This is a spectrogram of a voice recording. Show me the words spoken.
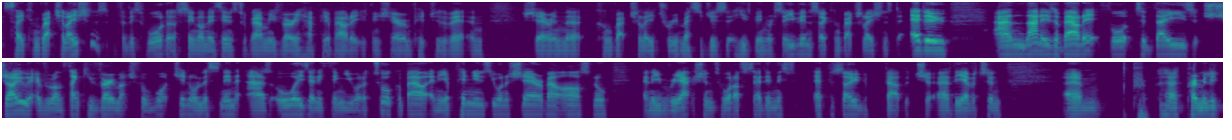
say congratulations for this award. I've seen on his Instagram, he's very happy about it. He's been sharing pictures of it and sharing the congratulatory messages that he's been receiving. So, congratulations to Edu. And that is about it for today's show. Everyone, thank you very much for watching or listening. As always, anything you want to talk about, any opinions you want to share about Arsenal, any reaction to what I've said in this episode about the uh, the Everton um, uh, Premier League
